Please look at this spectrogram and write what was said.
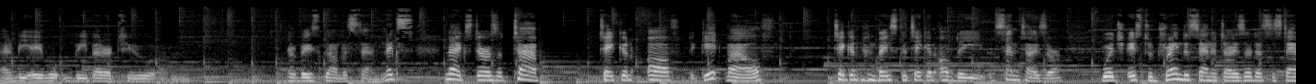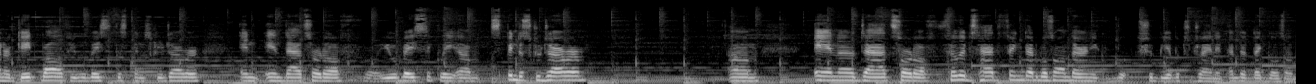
and be able be better to um, basically understand. Next, next there's a tap taken off the gate valve, taken basically taken off the sanitizer, which is to drain the sanitizer. That's the standard gate valve. You will basically spin the screwdriver in in that sort of. You will basically um, spin the screwdriver. Um, in uh, that sort of Phillips head thing that was on there, and you should be able to drain it, and then that goes out,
